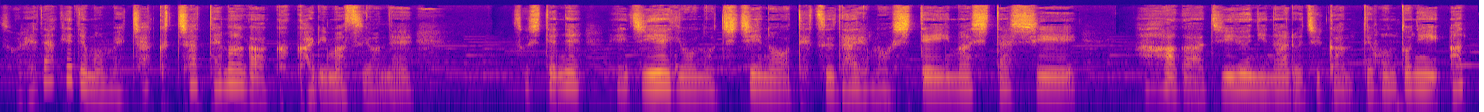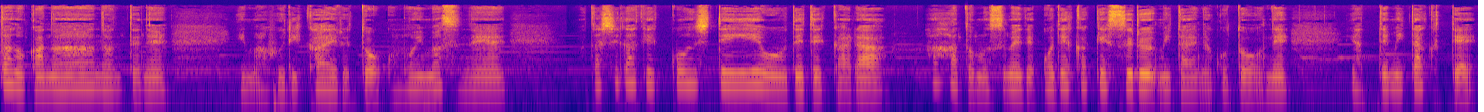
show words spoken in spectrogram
それだけでもめちゃくちゃ手間がかかりますよね。そしてね自営業の父の手伝いもしていましたし母が自由になる時間って本当にあったのかななんてね今振り返ると思いますね。私が結婚して家を出てから母と娘でお出かけするみたいなことをねやってみたくて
